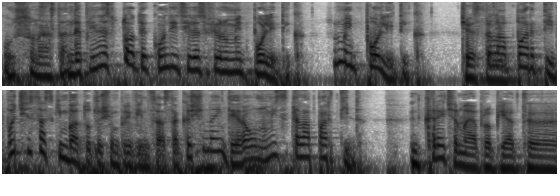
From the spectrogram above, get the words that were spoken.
Cum sună asta? Îndeplinesc toate condițiile să fiu numit politic. Sunt numit politic. Ce stă la partid. Bă, ce s-a schimbat totuși în privința asta? Că și înainte erau numiți de la partid. Care e cel mai apropiat uh,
